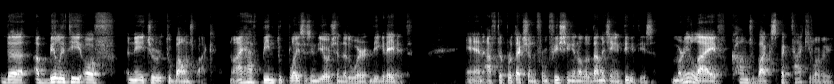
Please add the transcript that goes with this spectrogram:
the ability of nature to bounce back. I have been to places in the ocean that were degraded. And after protection from fishing and other damaging activities, marine life comes back spectacularly.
